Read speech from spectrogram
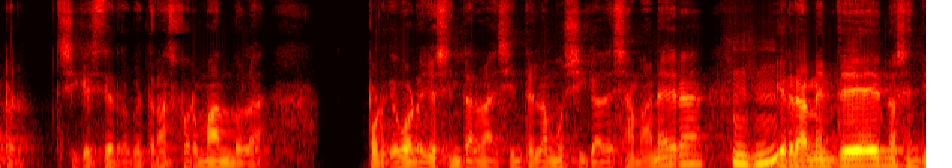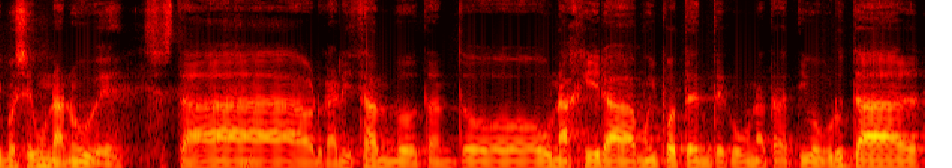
Pero sí que es cierto que transformándola porque bueno, ellos sienten la, sienten la música de esa manera y realmente nos sentimos en una nube. Se está organizando tanto una gira muy potente con un atractivo brutal,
